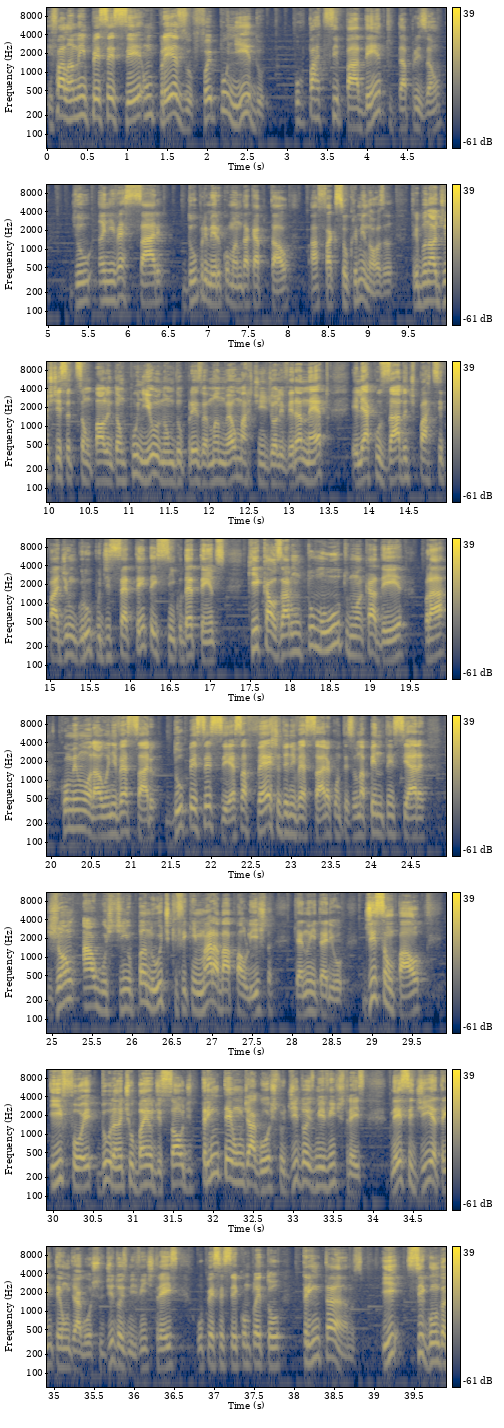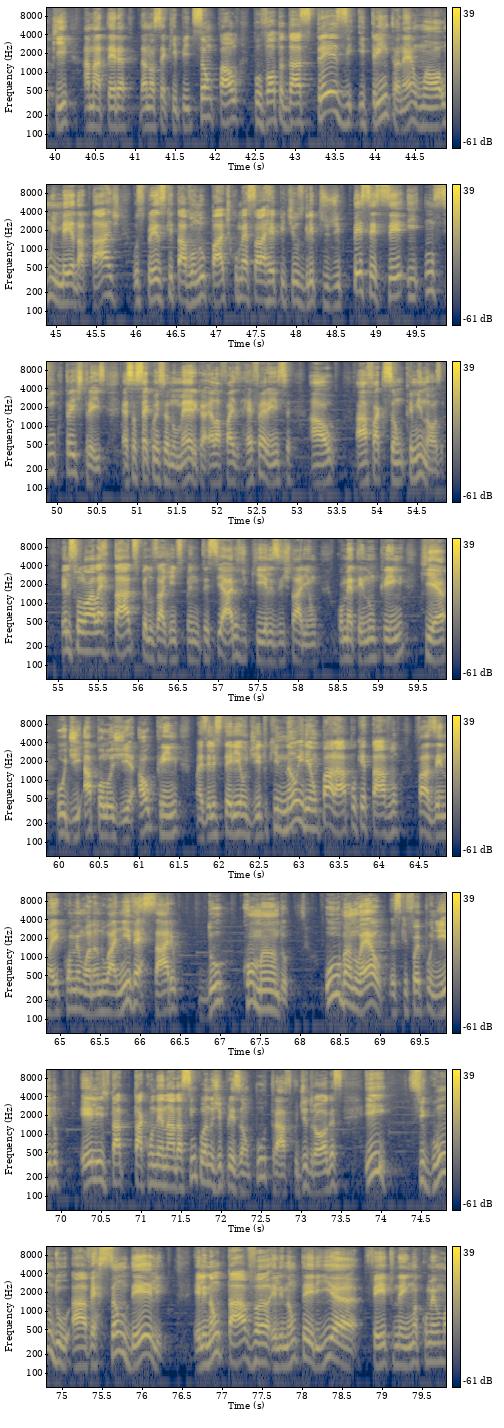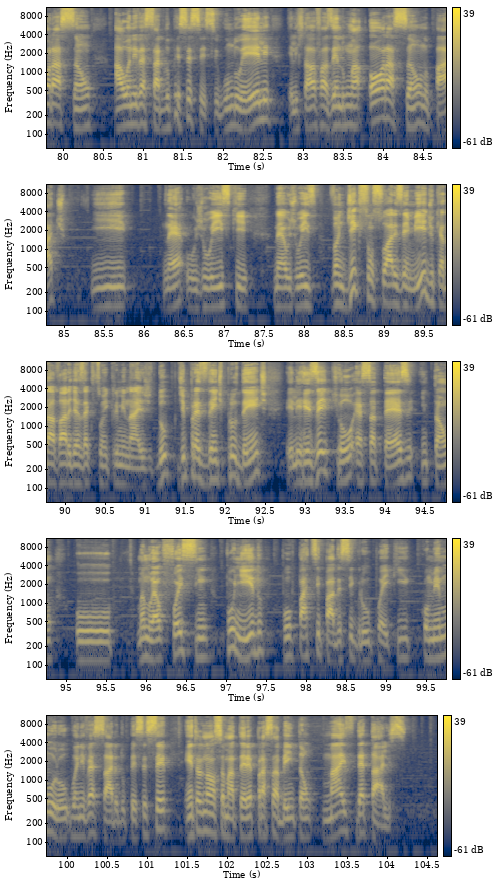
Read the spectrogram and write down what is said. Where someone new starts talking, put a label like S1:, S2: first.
S1: E falando em PCC, um preso foi punido por participar dentro da prisão do aniversário do primeiro comando da capital, a facção criminosa. O Tribunal de Justiça de São Paulo então puniu o nome do preso é Manuel Martins de Oliveira Neto. Ele é acusado de participar de um grupo de 75 detentos que causaram um tumulto numa cadeia para comemorar o aniversário do PCC. Essa festa de aniversário aconteceu na penitenciária João Augustinho Panucci, que fica em Marabá Paulista, que é no interior de São Paulo e foi durante o banho de sol de 31 de agosto de 2023. Nesse dia, 31 de agosto de 2023, o PCC completou 30 anos. E, segundo aqui a matéria da nossa equipe de São Paulo, por volta das 13h30, né, uma, uma e meia da tarde, os presos que estavam no pátio começaram a repetir os gritos de PCC e 1533. Essa sequência numérica, ela faz referência ao à facção criminosa. Eles foram alertados pelos agentes penitenciários de que eles estariam cometendo um crime, que é o de apologia ao crime, mas eles teriam dito que não iriam parar porque estavam fazendo aí, comemorando o aniversário do comando. O Manuel, esse que foi punido, ele está tá condenado a cinco anos de prisão por tráfico de drogas e, segundo a versão dele, ele não tava, ele não teria feito nenhuma comemoração ao aniversário do PCC. Segundo ele, ele estava fazendo uma oração no pátio e né, o juiz que né, o juiz Van Dixon Soares Emídio, que é da vara de execuções criminais do, de Presidente Prudente, ele rejeitou essa tese, então o Manuel foi sim punido por participar desse grupo aí que comemorou o aniversário do PCC. Entra na nossa matéria para saber então mais detalhes.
